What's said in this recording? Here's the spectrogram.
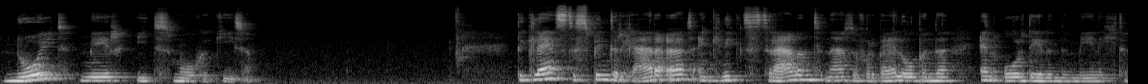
nooit meer iets mogen kiezen. De kleinste spint er garen uit en knikt stralend naar de voorbijlopende en oordelende menigte.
